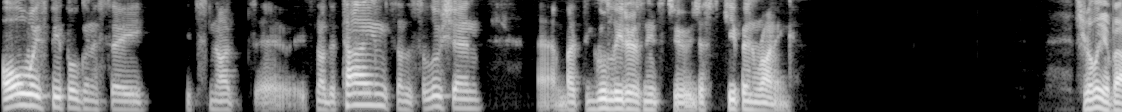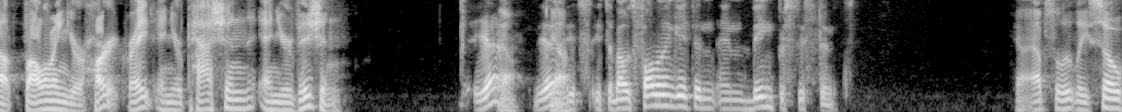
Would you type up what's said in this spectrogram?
always people are going to say it's not uh, it's not the time it's not the solution. Uh, but good leaders needs to just keep on running it's really about following your heart right and your passion and your vision yeah yeah, yeah. yeah. it's it's about following it and, and being persistent yeah absolutely so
